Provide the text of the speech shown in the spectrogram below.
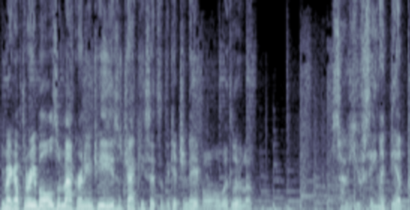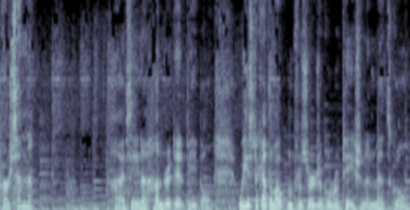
You make up three bowls of macaroni and cheese as Jackie sits at the kitchen table with Lulu. So you've seen a dead person? I've seen a hundred dead people. We used to cut them open for surgical rotation in med school.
